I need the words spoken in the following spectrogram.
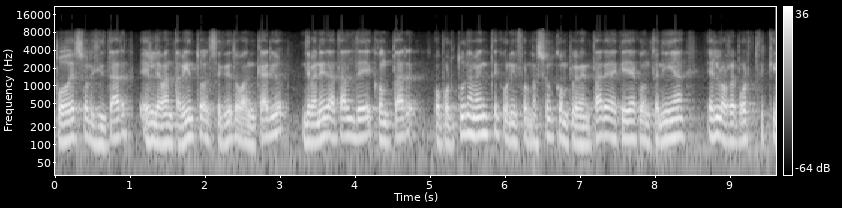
poder solicitar el levantamiento del secreto bancario de manera tal de contar oportunamente con información complementaria de aquella contenida en los reportes que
